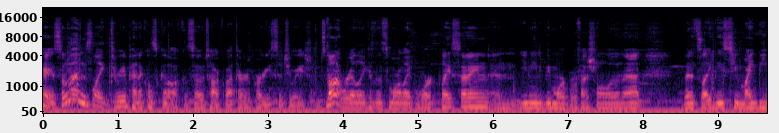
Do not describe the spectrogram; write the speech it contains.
Okay, sometimes like Three of Pentacles can also talk about third party situations. Not really, because it's more like workplace setting, and you need to be more professional than that. But it's like these two might be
